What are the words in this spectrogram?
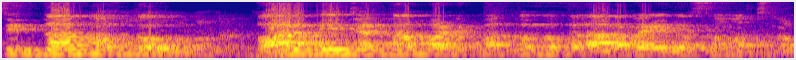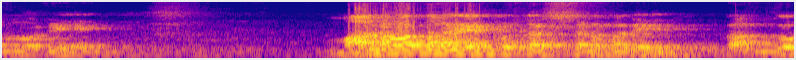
సిద్ధాంతంతో భారతీయ జనతా పార్టీ పంతొమ్మిది వందల అరవై ఐదో సంవత్సరంలోనే మానవతా ఏక దర్శనం అనే దాంతో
